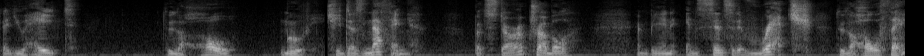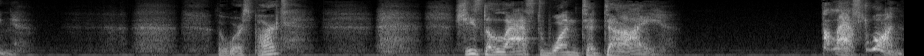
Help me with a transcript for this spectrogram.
that you hate through the whole movie. She does nothing but stir up trouble and be an insensitive wretch through the whole thing. The worst part? She's the last one to die. The last one!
